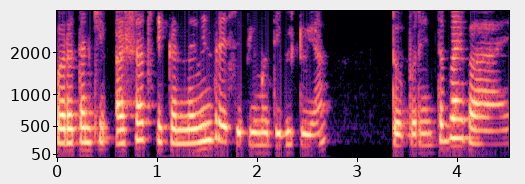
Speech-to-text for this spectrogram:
परत आणखी अशाच एका नवीन रेसिपीमध्ये भेटूया. तोपर्यंत बाय बाय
